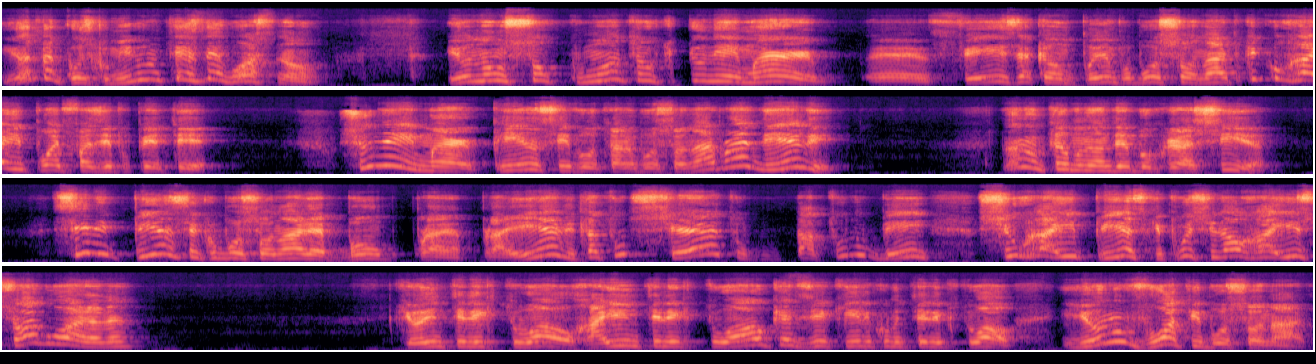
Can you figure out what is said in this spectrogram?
e outra coisa comigo não tem esse negócio não. Eu não sou contra o que o Neymar é, fez a campanha pro Bolsonaro. Por que, que o Raí pode fazer pro PT? Se o Neymar pensa em votar no Bolsonaro, é dele. Nós não estamos numa democracia. Se ele pensa que o Bolsonaro é bom para ele, tá tudo certo, tá tudo bem. Se o Raí pensa, que por sinal o Raí só agora, né? Porque o intelectual, o Raí intelectual quer dizer que ele como intelectual. E eu não voto em Bolsonaro.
